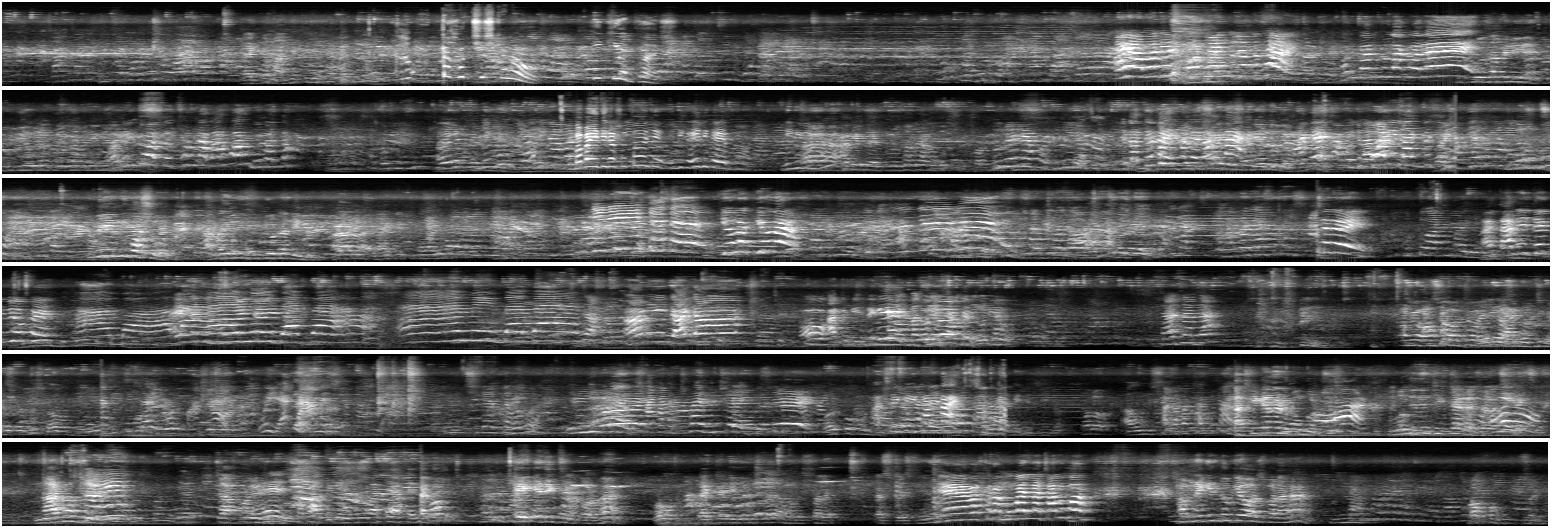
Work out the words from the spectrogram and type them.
কাপটা হচ্ছিস কেন? কি কি অভ্যাস? বাবা এদিকে আসো তো এদিকে এদিকে। দেখি তুমি এমনি বসো আমরা এই ভিডিওটা নিই। আর লাইটে মোবাইল আজকে কেন এরকম করছ প্রতিদিন ঠিকঠাক আছে নার্ভাস হয়ে চাপ পড়ে এই, এদিক থেকে কর হ্যাঁ। ও লাইটটা নিয়ে চলে আমাদের সাথে কাজ টেস নিয়ে সামনে কিন্তু কেউ আসবে না হ্যাঁ? ও, ও, sorry।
